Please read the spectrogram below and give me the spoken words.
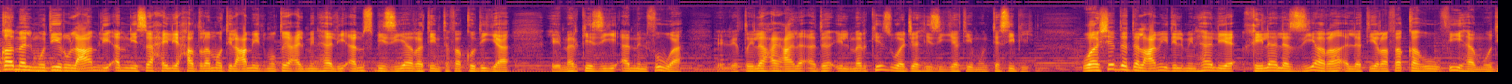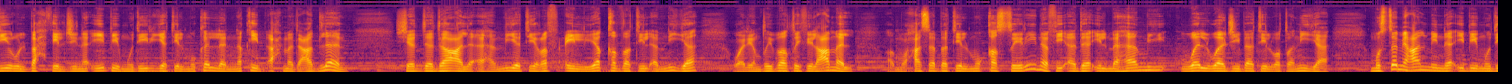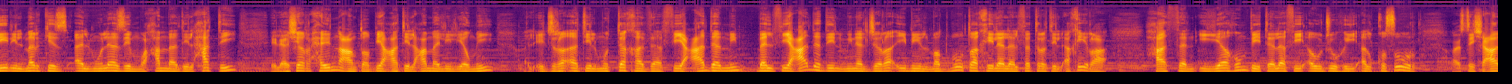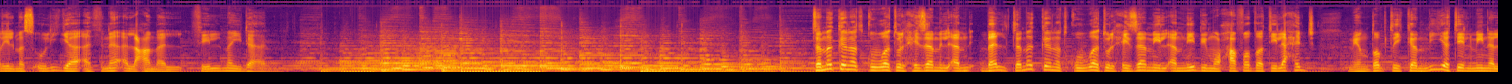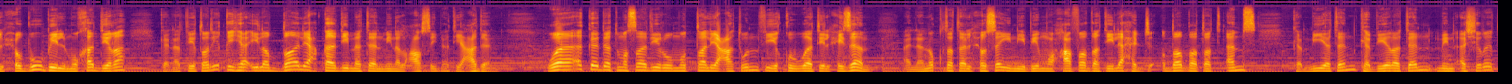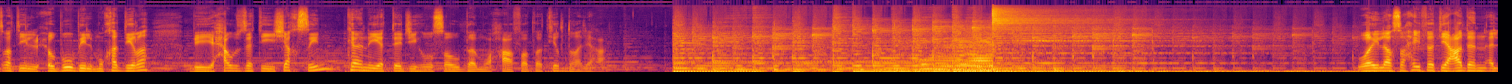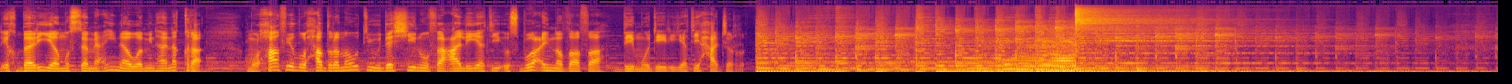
قام المدير العام لأمن ساحل حضرموت العميد مطيع المنهالي أمس بزيارة تفقدية لمركز أمن فوة للاطلاع على أداء المركز وجاهزية منتسبيه وشدد العميد المنهالي خلال الزيارة التي رافقه فيها مدير البحث الجنائي بمديرية المكلا النقيب أحمد عدلان شدد على أهمية رفع اليقظة الأمنية والانضباط في العمل ومحاسبة المقصرين في أداء المهام والواجبات الوطنية. مستمعا من نائب مدير المركز الملازم محمد الحتي إلى شرح عن طبيعة العمل اليومي والإجراءات المتخذة في عدم بل في عدد من الجرائم المضبوطة خلال الفترة الأخيرة. حاثا إياهم بتلافي أوجه القصور واستشعار المسؤولية أثناء العمل في الميدان. تمكنت قوات الحزام الأمن بل تمكنت قوات الحزام الأمني بمحافظة لحج من ضبط كمية من الحبوب المخدرة كانت في طريقها إلى الضالع قادمة من العاصمة عدن وأكدت مصادر مطلعة في قوات الحزام أن نقطة الحسين بمحافظة لحج ضبطت أمس كمية كبيرة من أشرطة الحبوب المخدرة بحوزة شخص كان يتجه صوب محافظة الضالع. وإلى صحيفة عدن الإخبارية مستمعين ومنها نقرأ محافظ حضرموت يدشن فعاليات أسبوع النظافة بمديرية حجر.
